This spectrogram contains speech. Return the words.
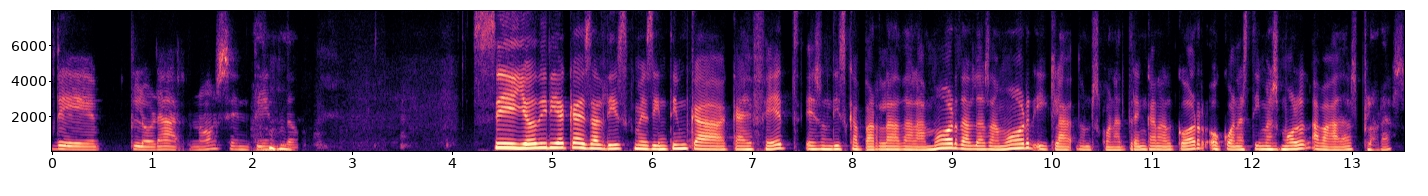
de plorar, no? Sentint-lo. Sí, jo diria que és el disc més íntim que, que he fet. És un disc que parla de l'amor, del desamor i, clar, doncs, quan et trenquen el cor o quan estimes molt, a vegades plores.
